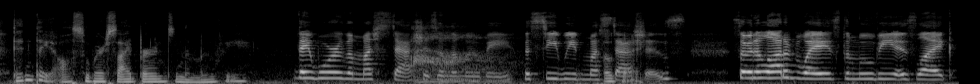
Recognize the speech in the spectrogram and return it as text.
Didn't they also wear sideburns in the movie? They wore the mustaches in the movie, the seaweed mustaches. So in a lot of ways, the movie is like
